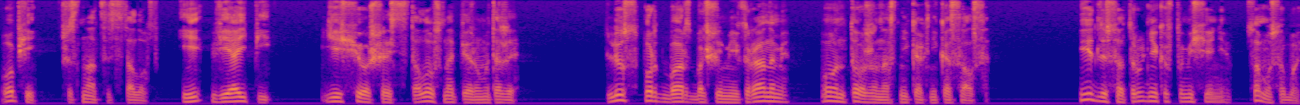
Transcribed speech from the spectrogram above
общий 16 столов, и VIP, еще 6 столов на первом этаже. Плюс спортбар с большими экранами, он тоже нас никак не касался. И для сотрудников помещения, само собой.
